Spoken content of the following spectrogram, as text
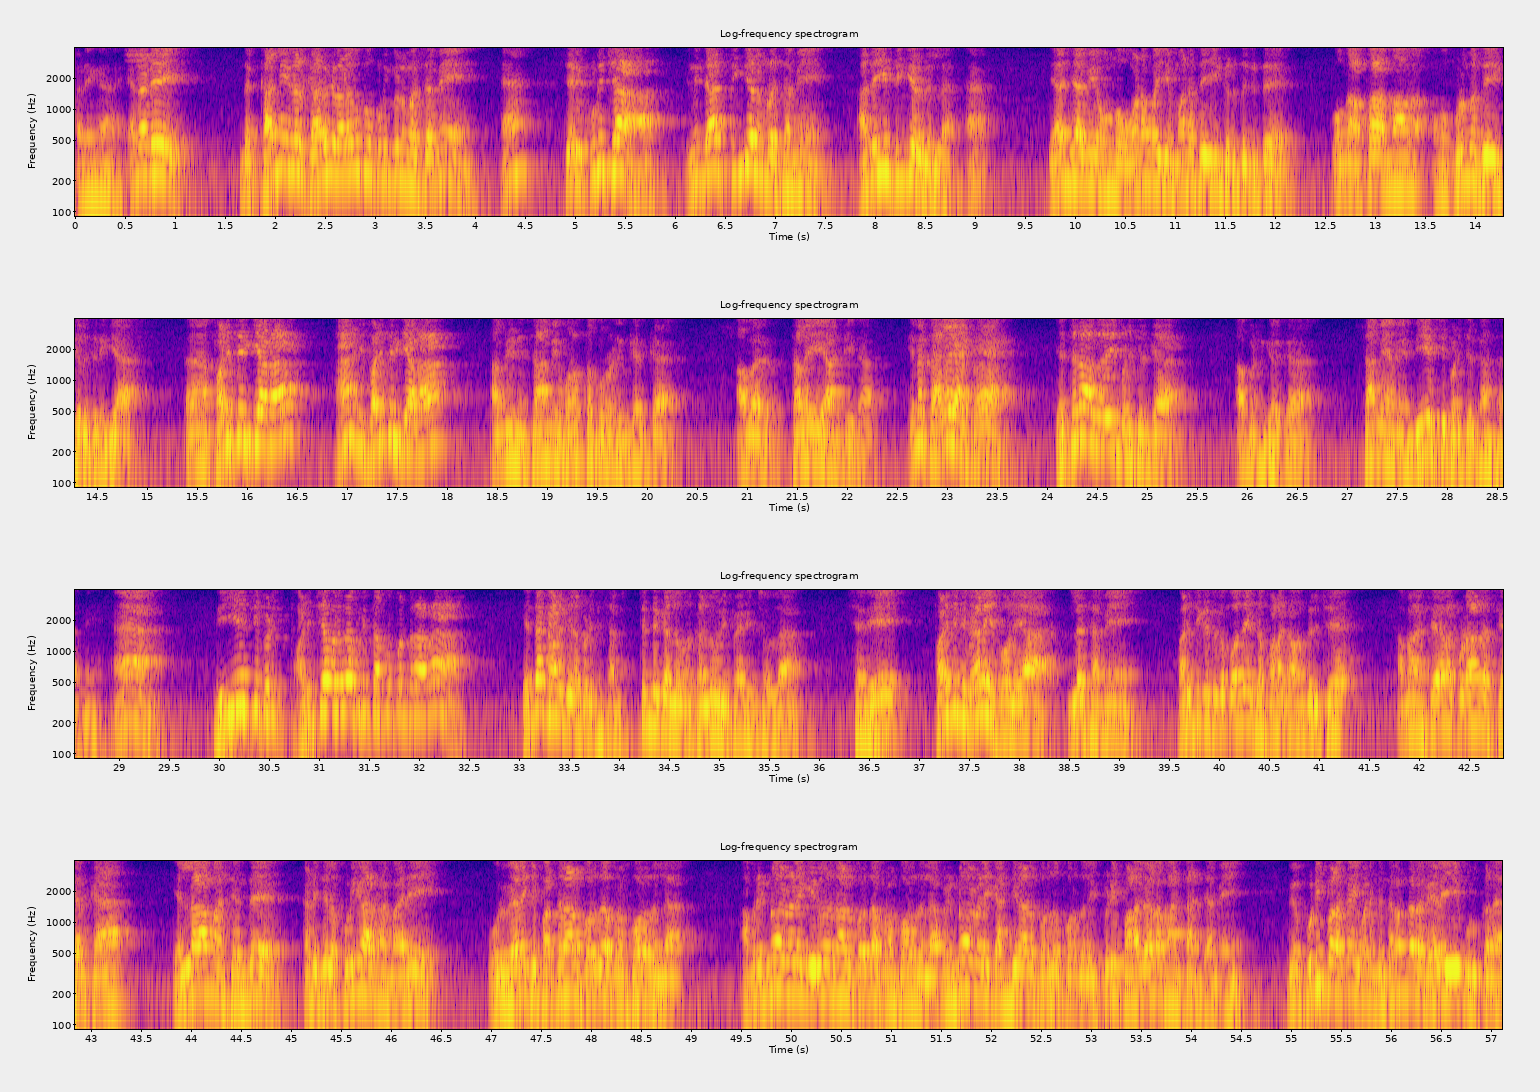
அப்படிங்க ஏன்னா இந்த கல்லீரல் கருகிற அளவுக்கு குடிக்கணுமா சாமி? ஆ? சரி குடிச்சா இனிதான் திங்கணும்ல சாமி. அதையும் திங்கிறது இல்லை ஆ? ஏன் சாமி உங்கள் உடம்பையும் மனசையும் கெடுத்துக்கிட்டு உங்கள் அப்பா அம்மா உங்கள் குடும்பத்தையும் கெடுக்குறீங்க? படிச்சிருக்கியாடா? ஆ நீ படிச்சிருக்கியாடா? அப்படின்னு சாமி உரத்த குரலில் கேட்க அவர் தலையை ஆட்டினார். என்ன தலையாட்டுற? எத்தனாவது வரையும் படிச்சிருக்க? அப்படின்னு கேட்க சாமி அவன் பிஎஸ்சி படிச்சிருக்கான் சாமி. ஆ பிஎஸ்சி படி படித்தவர் தான் அப்படி தப்பு பண்ணுறாரா எந்த காலேஜில் படித்த சாமி? திண்டுக்கல்ல ஒரு கல்லூரி பேரை சொல்ல. சரி படிச்சுட்டு வேலைக்கு போகலையா? இல்லை சாமி. படிச்சுக்கிட்டு இருக்கும்போதே இந்த பழக்கம் வந்துருச்சு. அப்புறம் சேரக்கூடாத சேர்க்க எல்லாமா சேர்ந்து கடைசியில் குடிகாரன மாதிரி ஒரு வேலைக்கு பத்து நாள் போகிறது அப்புறம் போகிறதில்ல அப்புறம் இன்னொரு வேலைக்கு இருபது நாள் போகிறது அப்புறம் போகிறதில்ல அப்புறம் இன்னொரு வேலைக்கு அஞ்சு நாள் போகிறது போகிறதில்ல இப்படி பல வேலை மாட்டான் சாமி. இவன் குடிப்பழக்கம் இவனுக்கு நிரந்தர வேலையும் கொடுக்கல.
